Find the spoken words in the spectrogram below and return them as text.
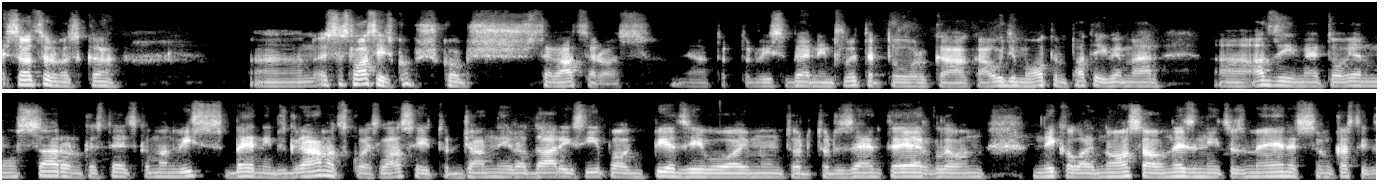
es atceros, ka uh, es esmu lasījis kopš, kopš sevi atceros. Jā, tur, tur visu bērnības literatūru, kā, kā Uģim Oltam patīk vienmēr uh, atzīmēt to vienu mūsu sarunu, kas teica, ka man visas bērnības grāmatas, ko es lasīju, tur Džanī Rodārijas īpaņu piedzīvojumi, un tur, tur Zenta Ērgle un Nikolai Nosa un Nezinīts uz mēnesi, un kas tik,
